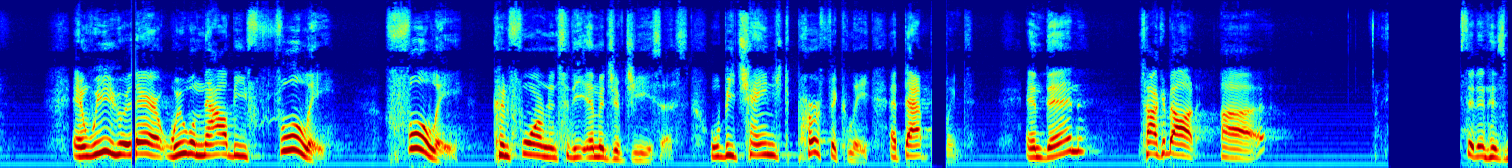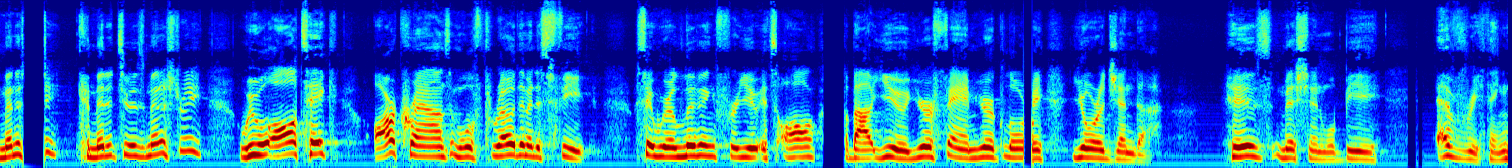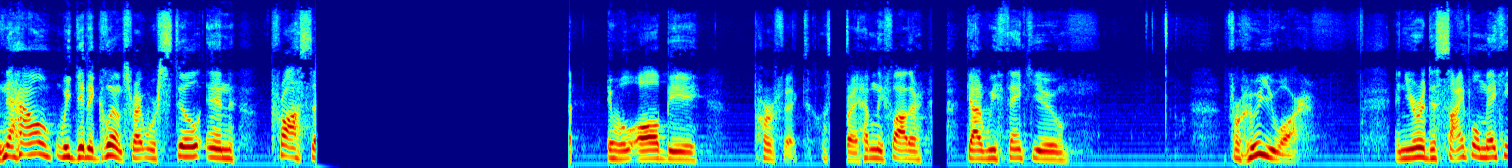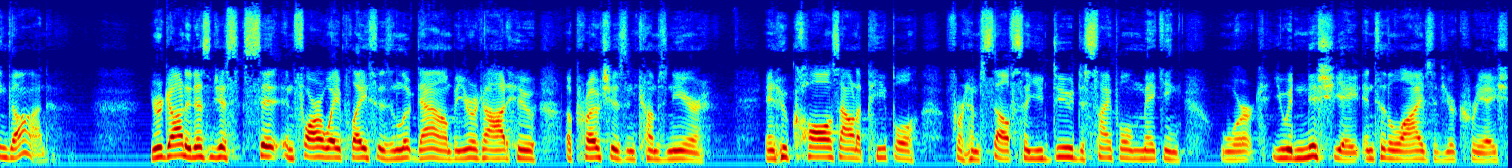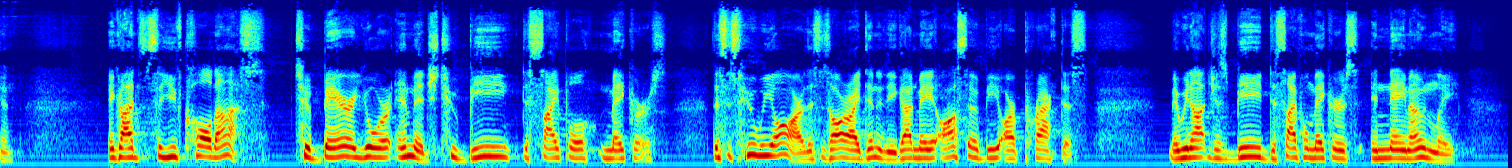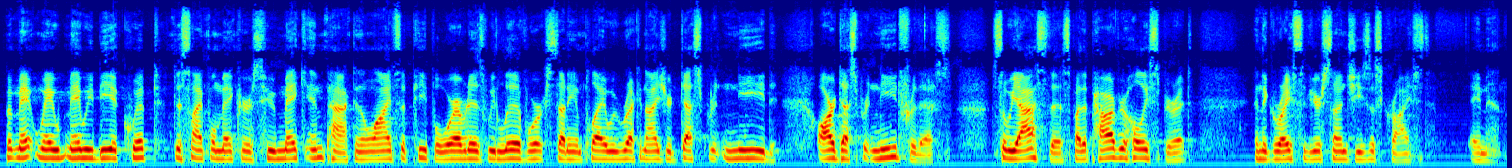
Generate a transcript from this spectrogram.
And we who are there, we will now be fully, fully conformed into the image of Jesus. We'll be changed perfectly at that point. And then talk about uh, in his ministry, committed to his ministry. We will all take our crowns and we'll throw them at his feet. Say, We're living for you. It's all about you, your fame, your glory, your agenda. His mission will be everything. Now we get a glimpse, right? We're still in process. It will all be perfect. Let's pray. Heavenly Father, God, we thank you for who you are. And you're a disciple making God. You're a God who doesn't just sit in faraway places and look down, but you're a God who approaches and comes near and who calls out a people for himself. So you do disciple making work. You initiate into the lives of your creation. And God, so you've called us to bear your image, to be disciple makers. This is who we are. This is our identity. God, may it also be our practice. May we not just be disciple makers in name only, but may, may, may we be equipped disciple makers who make impact in the lives of people wherever it is we live, work, study, and play. We recognize your desperate need, our desperate need for this. So we ask this by the power of your Holy Spirit and the grace of your Son, Jesus Christ. Amen.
